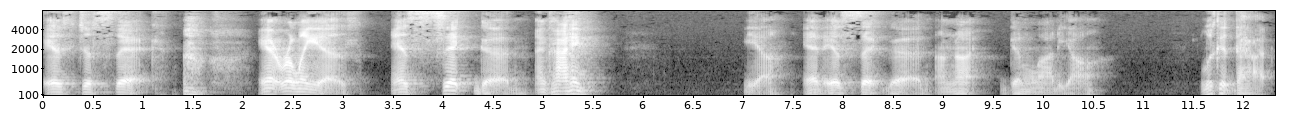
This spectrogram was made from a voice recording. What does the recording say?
is just sick. it really is. It's sick good, okay? Yeah, it is sick good. I'm not gonna lie to y'all. Look at that.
